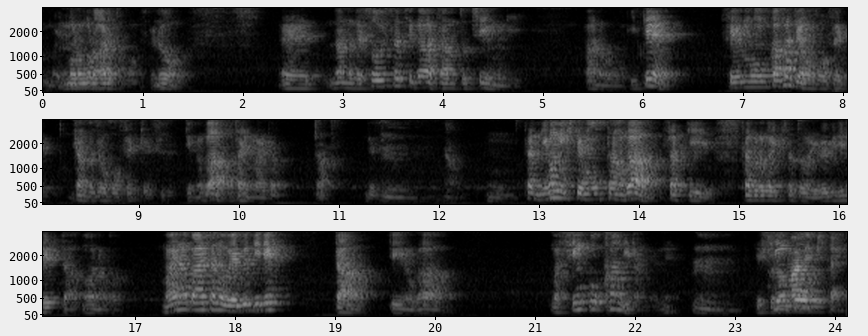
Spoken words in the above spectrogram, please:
まあもろもろあると思うんですけど、えーなので、そういう人たちがちゃんとチームに、あの、いて、専門家が情報せ、ちゃんと情報設計するっていうのが当たり前だったんですよ。うん。うん。ただ日本に来て思ったのが、さっき、タブロが言ってた通り、ウェブディレクター、まあなんか、前の会社のウェブディレクターっていうのが、まあ進行管理なんだよね。うん。でプロマネみたいな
